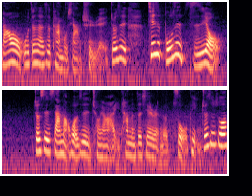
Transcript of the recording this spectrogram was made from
然后我真的是看不下去哎、就是其实不是只有就是三毛或者是琼瑶阿姨他们这些人的作品，就是说，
